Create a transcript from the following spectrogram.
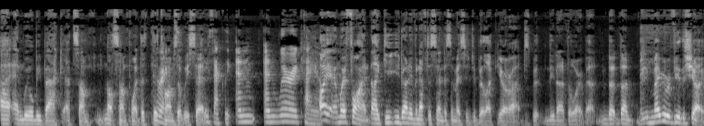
Uh, and we'll be back at some, not some point, the, the times that we said. Exactly, and and we're okay. Oh yeah, and we're fine. Like you, you don't even have to send us a message to be like, "You're all right." Just be, you don't have to worry about. It. Don't, don't maybe review the show,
